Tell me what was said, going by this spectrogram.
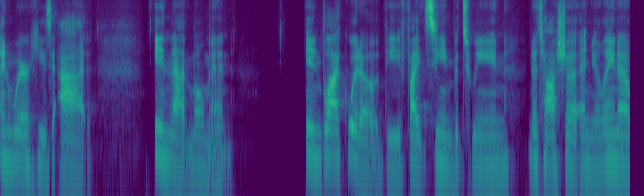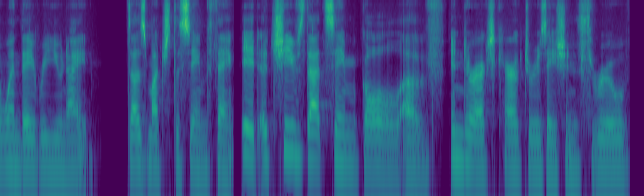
and where he's at in that moment. In Black Widow, the fight scene between Natasha and Yelena when they reunite does much the same thing. It achieves that same goal of indirect characterization through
